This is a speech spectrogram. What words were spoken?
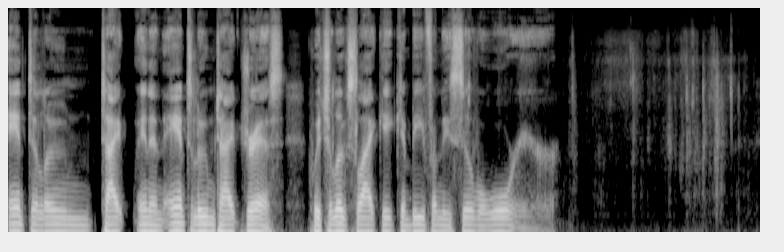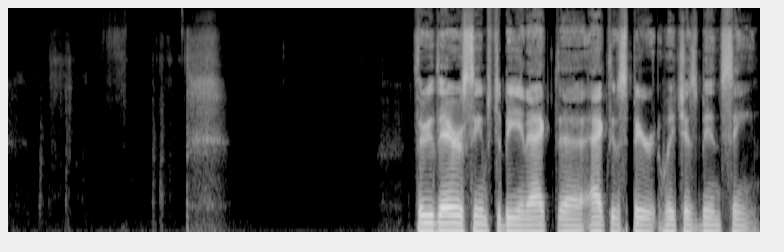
antaloom type in an antaloom type dress, which looks like it can be from the Civil War era. Through there seems to be an act, uh, active spirit which has been seen,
